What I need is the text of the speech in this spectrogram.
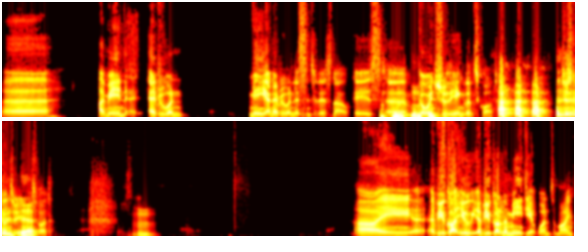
Uh, I mean, everyone, me and everyone listening to this now is um, going through the England squad. Just going through the Yeah. England squad. Hmm. I have you got you have you got an immediate one to mind?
